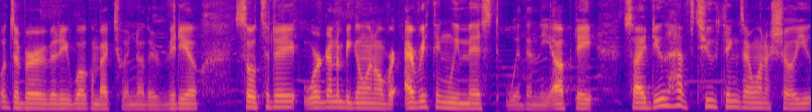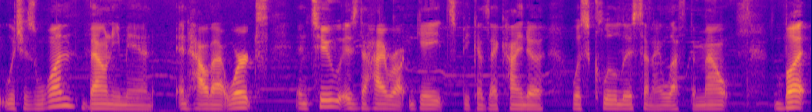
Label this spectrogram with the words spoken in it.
What's up everybody, welcome back to another video. So today we're going to be going over everything we missed within the update. So I do have two things I want to show you, which is one, Bounty Man and how that works. And two is the High Rock Gates because I kind of was clueless and I left them out. But,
